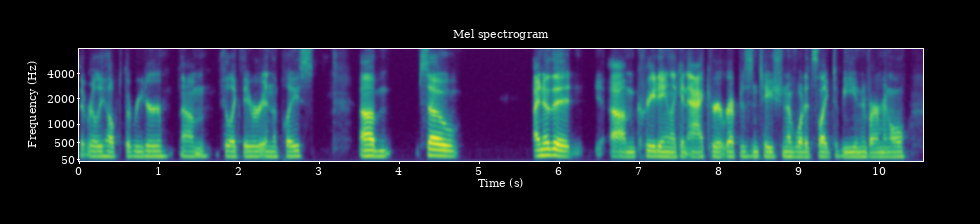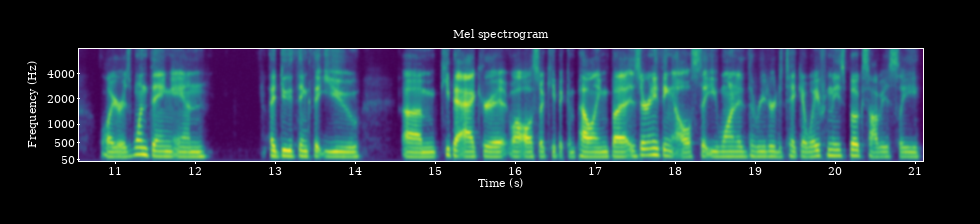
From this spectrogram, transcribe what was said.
that really helped the reader um, feel like they were in the place. Um, so I know that um, creating like an accurate representation of what it's like to be an environmental lawyer is one thing, and I do think that you um, keep it accurate while also keep it compelling. But is there anything else that you wanted the reader to take away from these books? Obviously,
